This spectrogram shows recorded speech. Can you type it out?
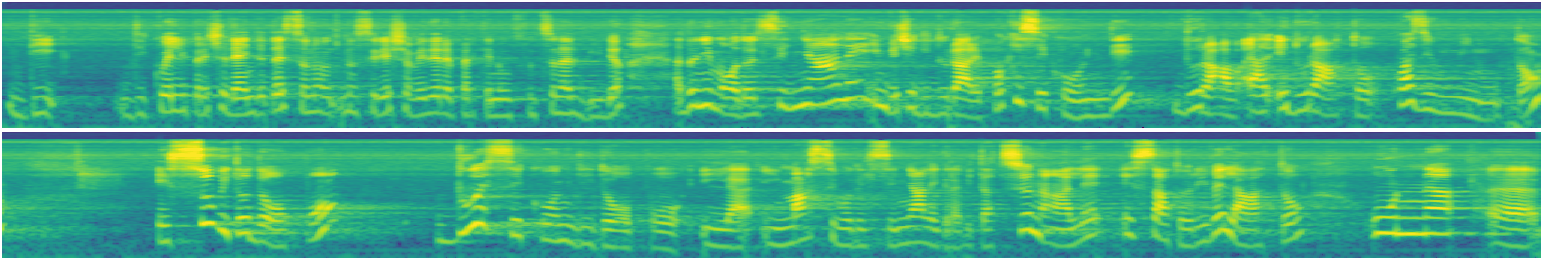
di, di quelli precedenti, adesso non, non, si riesce a vedere perché non funziona il video, ad ogni modo il segnale invece di durare pochi secondi durava, è durato quasi un minuto e subito dopo, due secondi dopo il, il massimo del segnale gravitazionale, è stato rivelato un, eh,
